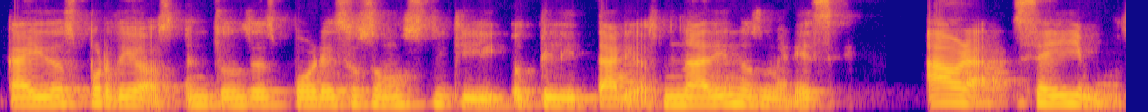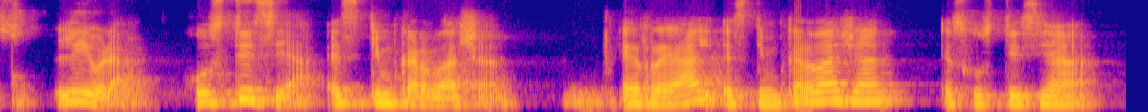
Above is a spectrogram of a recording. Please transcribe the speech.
caídos por Dios, entonces por eso somos utilitarios, nadie nos merece. Ahora, seguimos. Libra, justicia, es Kim Kardashian. Es real, es Kim Kardashian, es justicia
